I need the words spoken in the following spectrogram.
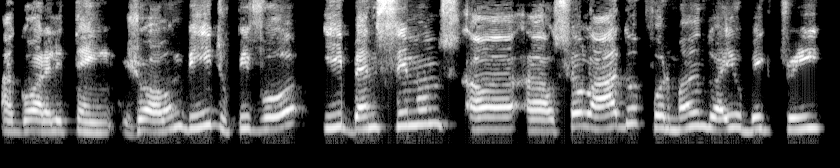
agora ele tem Joel Embiid, o pivô, e Ben Simmons uh, ao seu lado, formando aí o Big Three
